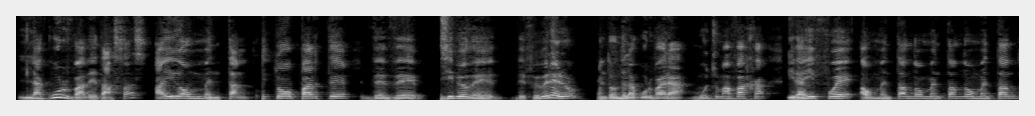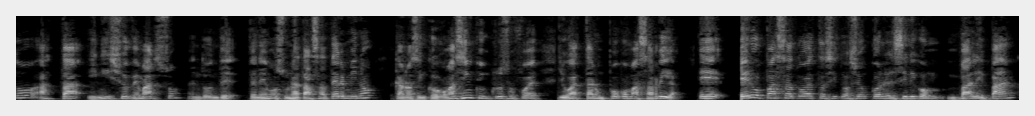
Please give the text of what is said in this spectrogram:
la curva de tasas ha ido aumentando. Esto parte desde principios de, de, febrero, en donde la curva era mucho más baja, y de ahí fue aumentando, aumentando, aumentando hasta inicios de marzo, en donde tenemos una tasa término, cercano a 5,5, incluso fue, llegó a estar un poco más arriba. Eh, pero pasa toda esta situación con el Silicon Valley Bank,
